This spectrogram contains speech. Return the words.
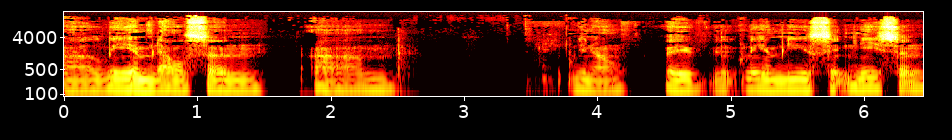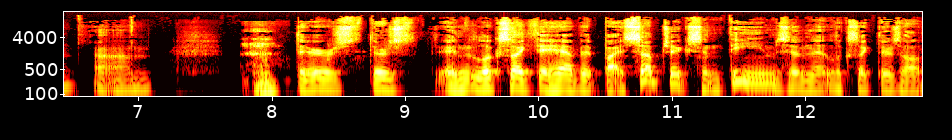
uh, Liam Nelson, um, you know, they Liam Neeson. Neeson um, Mhm. There's, there's, and it looks like they have it by subjects and themes, and it looks like there's a,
